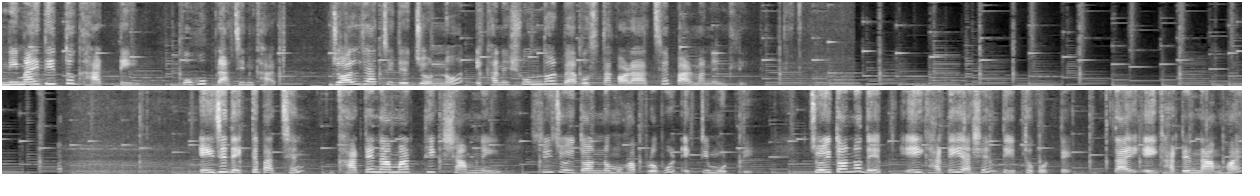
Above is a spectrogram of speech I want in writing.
নিমাইতীর্থ ঘাটটি বহু প্রাচীন ঘাট। জলযাত্রীদের জন্য এখানে সুন্দর ব্যবস্থা করা আছে পার্মানেন্টলি এই যে দেখতে পাচ্ছেন, ঘাটে নামার ঠিক সামনেই শ্রী চৈতন্য মহাপ্রভুর একটি মূর্তি। চৈতন্যদেব এই ঘাটেই আসেন তীর্থ করতে। তাই এই ঘাটের নাম হয়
